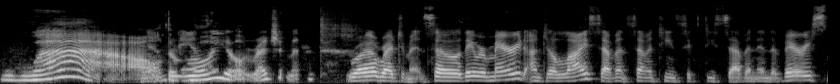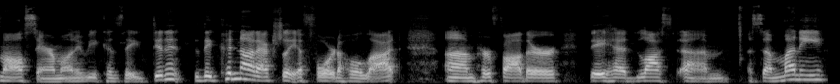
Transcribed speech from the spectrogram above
Wow, the Royal Regiment. Royal Regiment. So they were married on July 7th, 1767 in a very small ceremony because they didn't they could not actually afford a whole lot. Um, her father, they had lost um, some money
